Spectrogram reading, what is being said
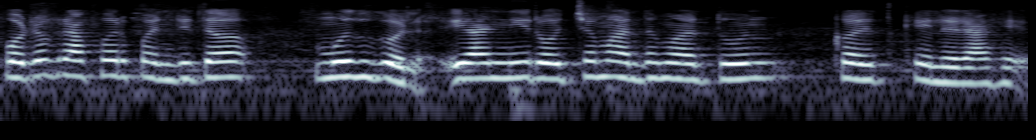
फोटोग्राफर पंडित मुदगुल यांनी रोजच्या माध्यमातून कैद केलेलं आहे.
